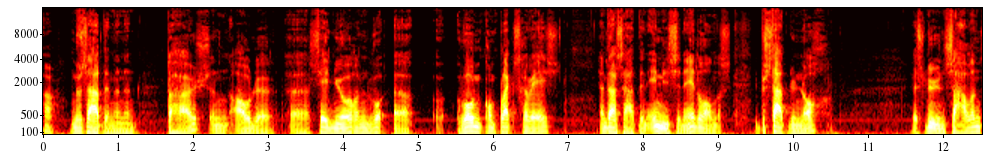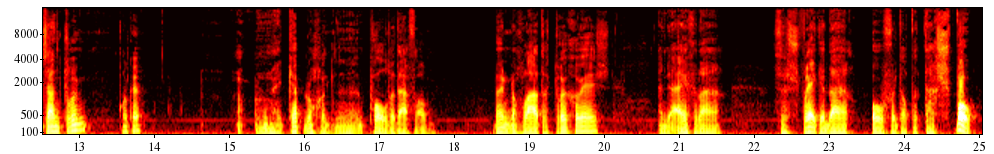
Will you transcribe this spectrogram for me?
Oh. We zaten in een tehuis, een oude eh seniorenwooncomplex geweest. En daar zaten Indische Nederlanders. Die bestaat nu nog. Het is nu een zalencentrum. Oké. Ik heb nog een, een polder daarvan. Ben ik nog later terug geweest. En de eigenaar, ze spreken daar over dat het daar spookt.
